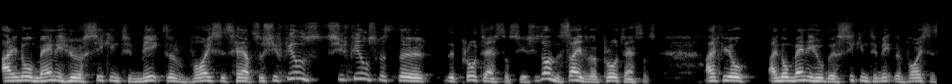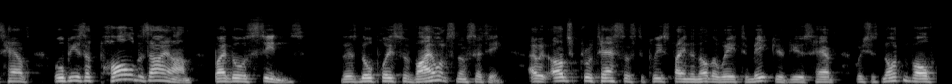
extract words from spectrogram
I know many who are seeking to make their voices heard. So she feels she feels with the, the protesters here. She's on the side of the protesters. I feel I know many who will be seeking to make their voices heard will be as appalled as I am by those scenes. There is no place for violence in our city. I would urge protesters to please find another way to make your views heard, which does not involve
